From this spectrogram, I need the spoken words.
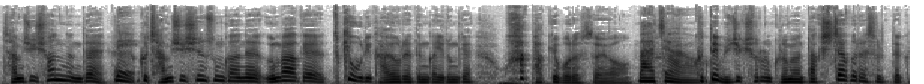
잠시 쉬었는데 네. 그 잠시 쉰 순간에 음악에 특히 우리 가요라든가 이런 게 확 바뀌어 버렸어요. 맞아요. 그때 뮤직쇼를 그러면 딱 시작을 했을 때 그,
